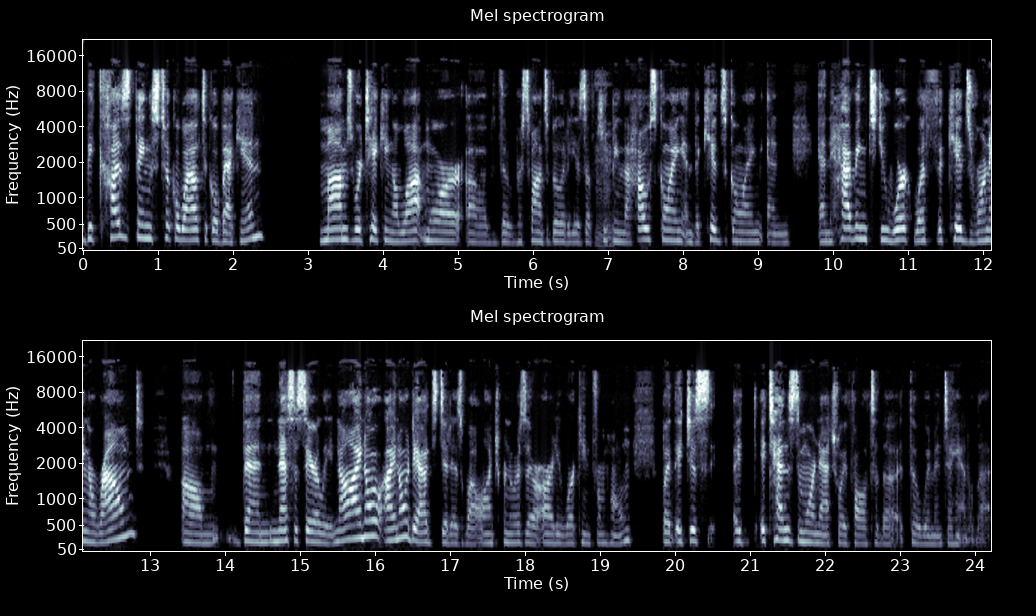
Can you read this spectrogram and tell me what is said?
because things took a while to go back in, moms were taking a lot more of the responsibilities of mm-hmm. keeping the house going and the kids going and and having to do work with the kids running around um than necessarily. Now i know i know dads did as well. Entrepreneurs that are already working from home but it just it, it tends to more naturally fall to the the women to handle that.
